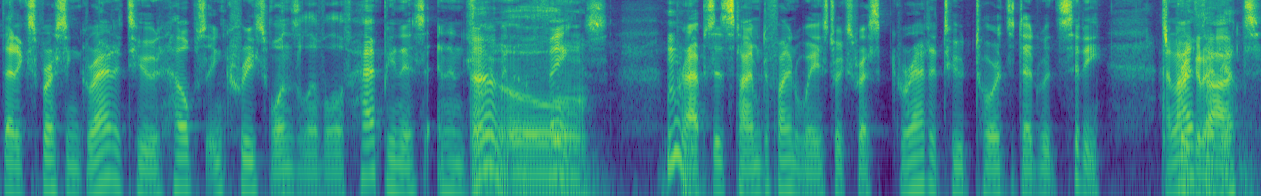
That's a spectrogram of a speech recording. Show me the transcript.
that expressing gratitude helps increase one's level of happiness and enjoyment Oh. of things. Perhaps it's time to find ways to express gratitude towards Deadwood City. and I pretty good idea. thought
